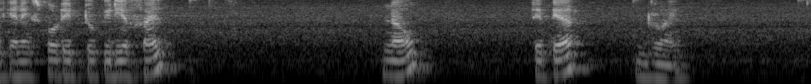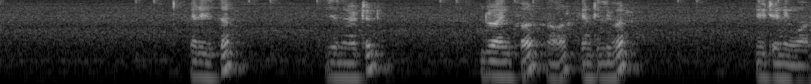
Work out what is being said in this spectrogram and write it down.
we can export it to pdf file. Now prepare drawing. Here is the generated drawing for our cantilever retaining wall.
